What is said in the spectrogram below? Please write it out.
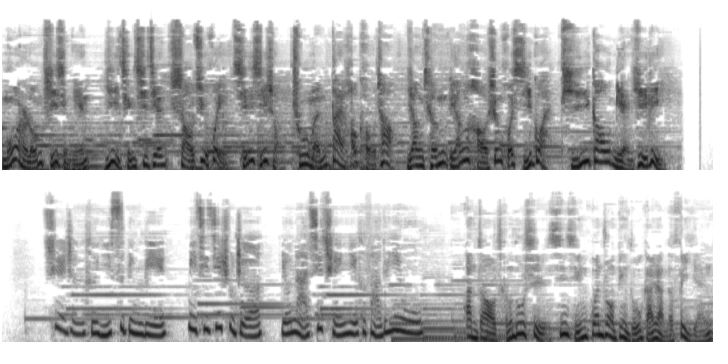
摩尔龙提醒您：疫情期间少聚会，勤洗手，出门戴好口罩，养成良好生活习惯，提高免疫力。确诊和疑似病例、密切接触者有哪些权益和法律义务？按照成都市新型冠状病毒感染的肺炎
